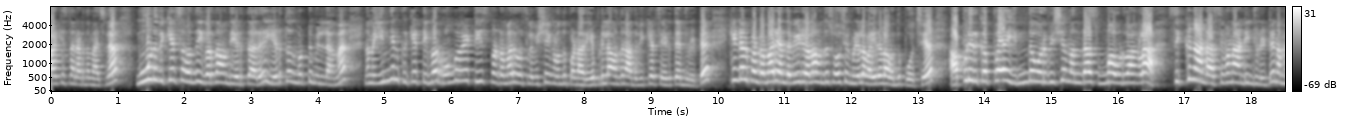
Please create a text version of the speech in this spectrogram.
பாகிஸ்தான் நடந்த மேட்ச்ல மூணு விக்கெட்ஸ் வந்து இவர் தான் வந்து எடுத்தாரு. எடுத்தது மட்டும் இல்லாம நம்ம இந்தியன் கிரிக்கெட் டீமை ரொம்பவே டீஸ் பண்ற மாதிரி ஒரு சில விஷயங்கள் வந்து பண்ணாரு. எப்படிலாம் வந்து நான் அந்த விக்கெட்ஸ் எடுத்தேன்னு சொல்லிட்டு கிண்டல் பண்ற மாதிரி அந்த வீடியோலாம் வந்து சோஷியல் மீடியால வைரலா வந்து போச்சு. அப்படி இருக்கப்ப இந்த ஒரு விஷயம் வந்தா சும்மா விடுவாங்களா? சிக்குனாண்டா சிவனாண்டின்னு சொல்லிட்டு நம்ம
